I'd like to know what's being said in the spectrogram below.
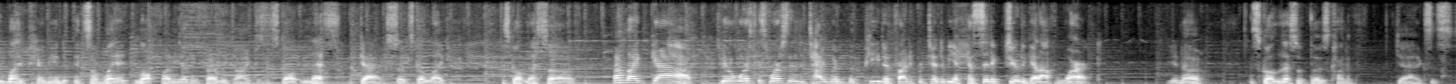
In my opinion, it's a way lot funnier than Family Guy because it's got less gags. So it's got like, it's got less of, oh my god. It's worse than the time when Peter tried to pretend to be a Hasidic Jew to get off work. You know, it's got less of those kind of gags.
